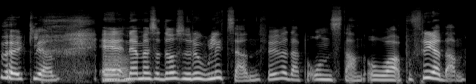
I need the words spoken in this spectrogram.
Verkligen. Ja. Eh, nej, men så det var så roligt sen, för vi var där på onsdagen och på fredagen eh,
